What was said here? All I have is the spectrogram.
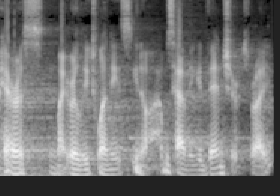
Paris in my early 20s, you know, I was having adventures, right?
